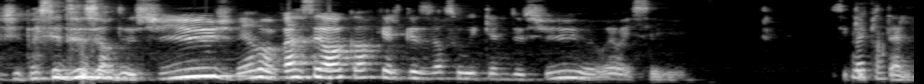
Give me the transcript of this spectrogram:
j'ai passé deux heures dessus. Je vais repasser encore quelques heures ce week-end dessus. Oui, c'est, c'est capital.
